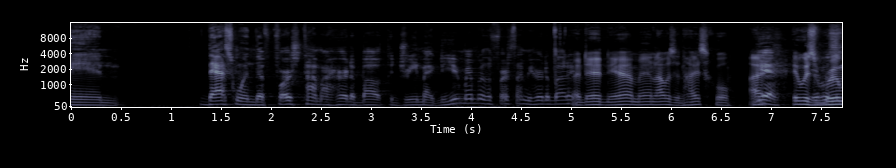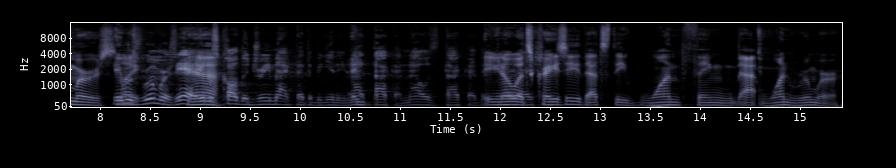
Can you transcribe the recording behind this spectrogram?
and that's when the first time I heard about the Dream Act. Do you remember the first time you heard about it? I did. Yeah, man. I was in high school. I, Yeah, It was it was- rumors. It was rumors, yeah, It was called the Dream Act at the beginning, not DACA. Now it's DACA. You know what's Action. crazy? That's the one thing, that one rumor,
